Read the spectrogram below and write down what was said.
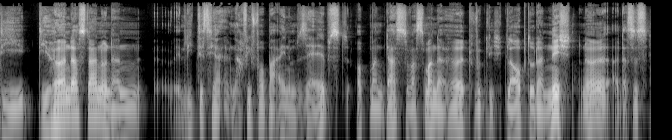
Die, die hören das dann und dann liegt es ja nach wie vor bei einem selbst, ob man das, was man da hört, wirklich glaubt oder nicht. Ne? Das ist,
